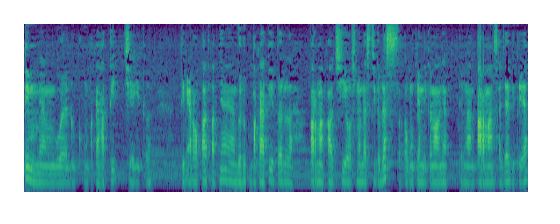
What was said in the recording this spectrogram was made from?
tim yang gue dukung pakai hati, c gitu. Tim Eropa tepatnya yang gue dukung pakai hati itu adalah Parma Calcio 1913 atau mungkin dikenalnya dengan Parma saja gitu ya.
